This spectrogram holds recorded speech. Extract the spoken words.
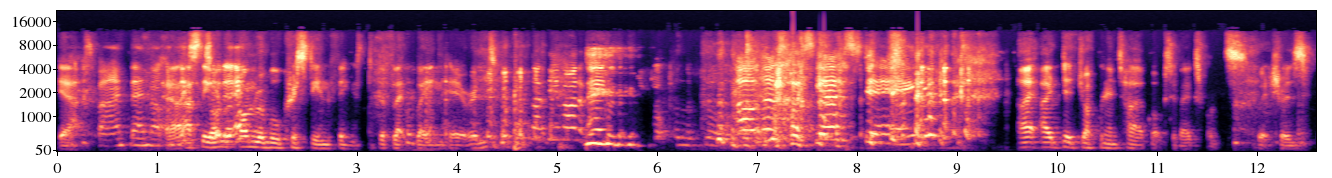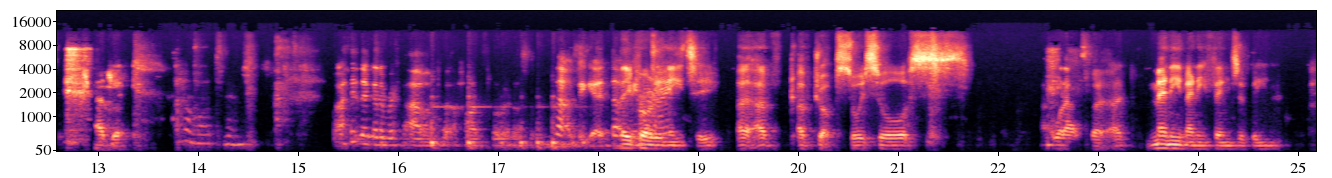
Yeah, That's fine. They're not. Uh, on that's the hon- honourable Christian thing is to deflect blame here. And like the amount of eggs you dropped on the floor. Oh, that's disgusting. I, I did drop an entire box of eggs once, which was tragic. Oh. I think they're going to rip it out and put a hard floor in or something. that would be good. That'd they be probably nice. need to. I, I've I've dropped soy sauce. What else? But uh, many many things have been. I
